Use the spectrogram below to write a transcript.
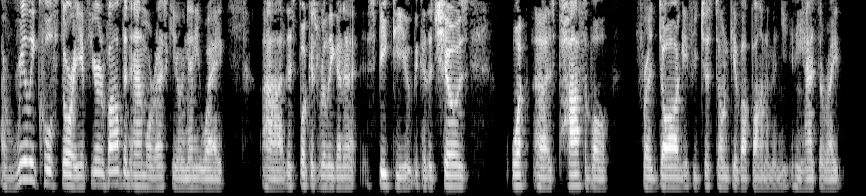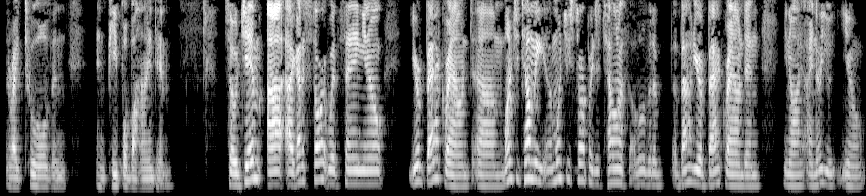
a really cool story. If you're involved in animal rescue in any way, uh, this book is really going to speak to you because it shows what uh, is possible for a dog if you just don't give up on him and, you, and he has the right the right tools and and people behind him. So Jim, uh, I got to start with saying, you know your background. Um, why don't you tell me? Why don't you start by just telling us a little bit of, about your background? And you know, I, I, know you you know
